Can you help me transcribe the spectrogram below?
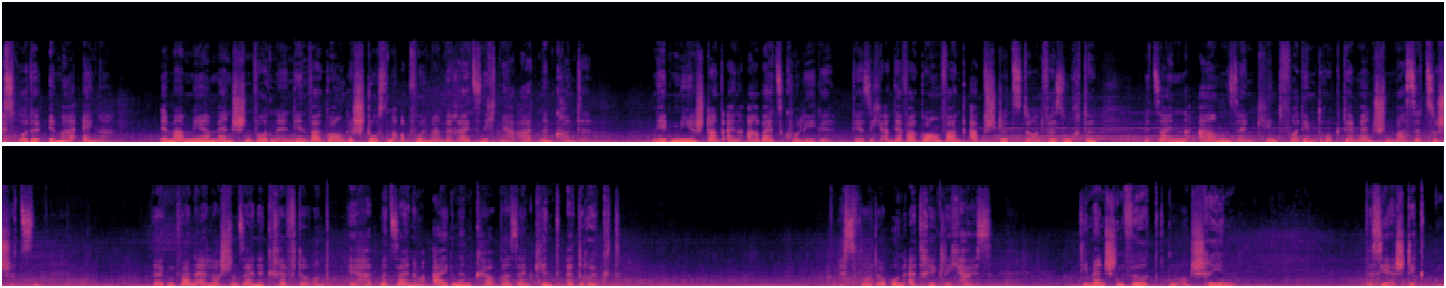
Es wurde immer enger. Immer mehr Menschen wurden in den Waggon gestoßen, obwohl man bereits nicht mehr atmen konnte. Neben mir stand ein Arbeitskollege, der sich an der Waggonwand abstützte und versuchte, mit seinen Armen sein Kind vor dem Druck der Menschenmasse zu schützen. Irgendwann erloschen seine Kräfte und er hat mit seinem eigenen Körper sein Kind erdrückt. Es wurde unerträglich heiß. Die Menschen würgten und schrien, dass sie erstickten.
